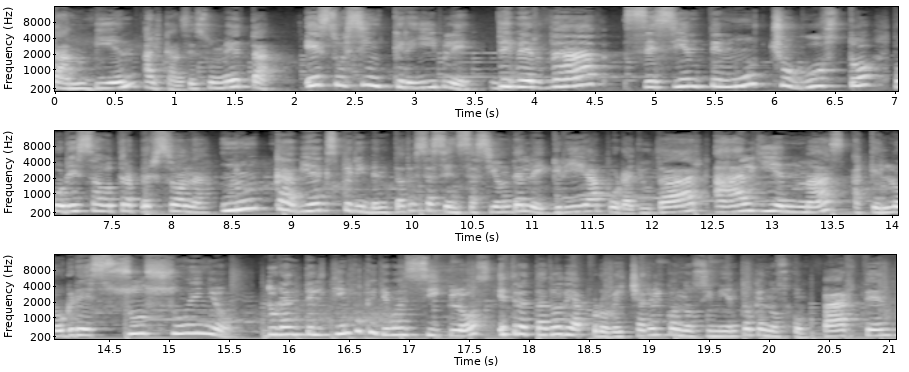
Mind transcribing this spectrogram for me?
también alcance su meta. Eso es increíble. De verdad se siente mucho gusto por esa otra persona. Nunca había experimentado esa sensación de alegría por ayudar a alguien más a que logre su sueño. Durante el tiempo que llevo en ciclos, he tratado de aprovechar el conocimiento que nos comparten,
